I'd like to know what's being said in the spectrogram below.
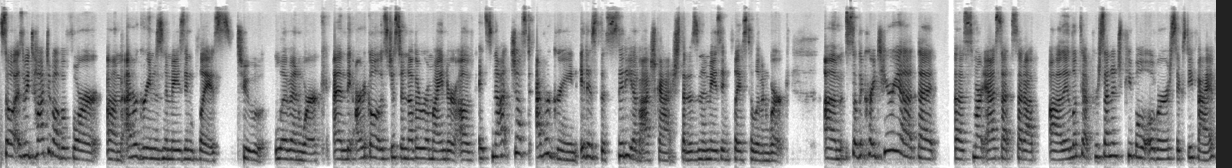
So, as we talked about before, um, Evergreen is an amazing place to live and work. And the article is just another reminder of it's not just Evergreen, it is the city of Oshkosh that is an amazing place to live and work. Um, so, the criteria that a Smart Asset set up, uh, they looked at percentage people over 65.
